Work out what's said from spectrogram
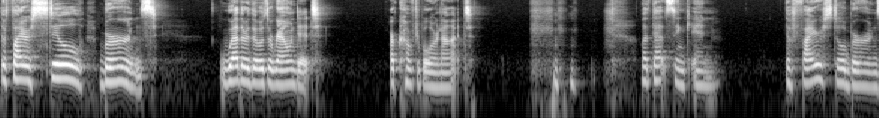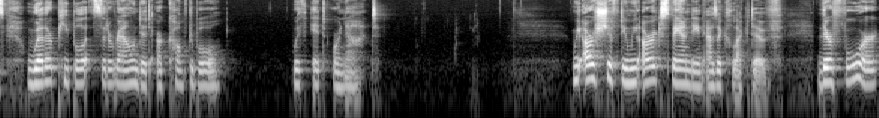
The fire still burns, whether those around it are comfortable or not. Let that sink in. The fire still burns, whether people that sit around it are comfortable with it or not. We are shifting, we are expanding as a collective. Therefore,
